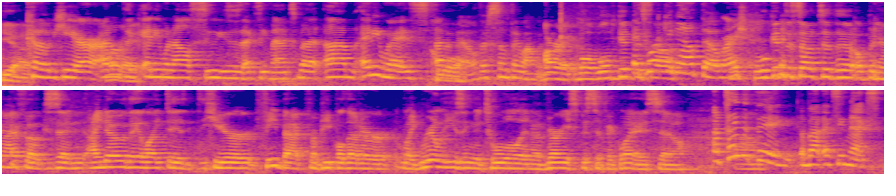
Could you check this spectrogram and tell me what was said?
yeah. code here. I don't All right. think anyone else who uses Emacs, but um, anyways, I don't know. There's something wrong with All it. right. Well, we'll get this It's working out though, right? We'll get this out to the OpenAI folks, and I know they like to hear feedback from people that are like really using the tool in a very specific way. So, I'll tell you Um, the thing about XEmacs.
